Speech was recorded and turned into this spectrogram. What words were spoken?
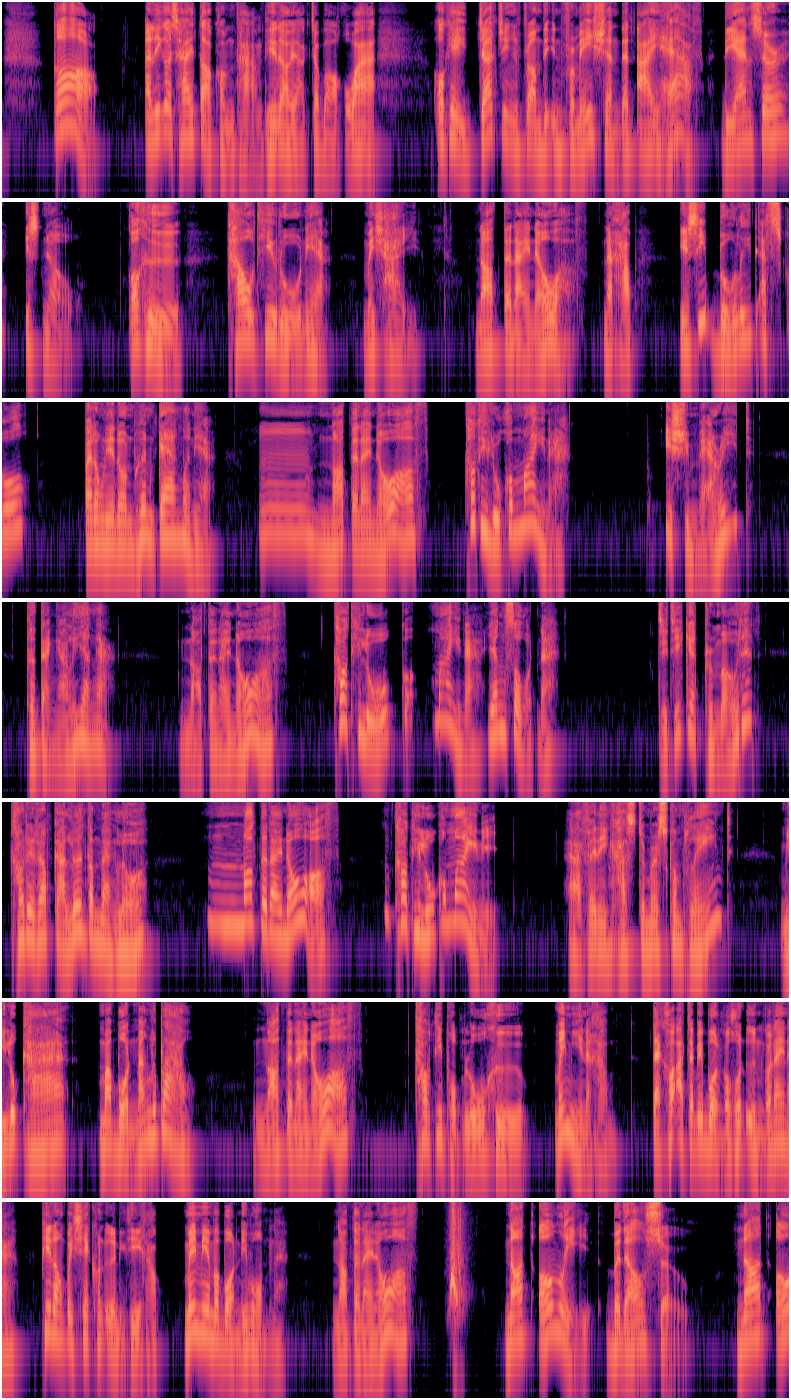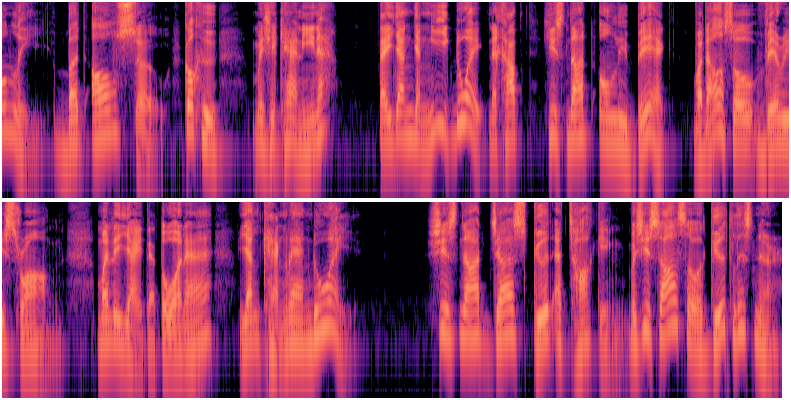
ก็อันนี้ก็ใช้ตอบคำถามที่เราอยากจะบอกว่า okay judging from the information that I have the answer is no ก็คือ เท่าที่รู้เนี่ย ไม่ใช่ not that I know of นะครับ is he bullied at school ไปโรงเรียนโดนเพื่อนแกล้งมาเนี่ย mm, not that I know of เท่าที่รู้ก็ไม่นะ is she married เธอแต่งงานหรือยังอะ not that I know of เท่าที่รู้ก็ไม่นะ ยังโสดนะ did he get promoted เขาได้รับการเลื่อนตำแหน่งเหรอ not that I know of เท่าที่รู้ก็ไม่นี่ have any customers complained มีลูกค้ามาบ่นบ้างหรือเปล่า not that I know of เท่าที่ผมรู้คือไม่มีนะครับ แต่เขาอาจจะไปบ่นกับคนอื่นก็ได้นะ พี่ลองไปเช็คคนอื่นอีกทีครับ ไม่มีมาบ่นที่ผมนะ not that I know of not only but also not only but also ก็คือไม่ใช่แค่นี้นะ แต่ยังอย่างนี้อีกด้วยนะครับ he's not only big but also very strong ไม่ได้ใหญ่แต่ตัวนะ ยังแข็งแรงด้วย she's not just good at talking but she's also a good listener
